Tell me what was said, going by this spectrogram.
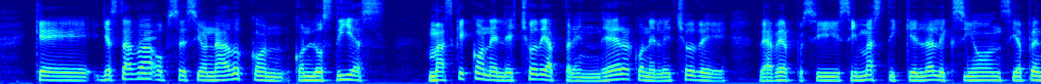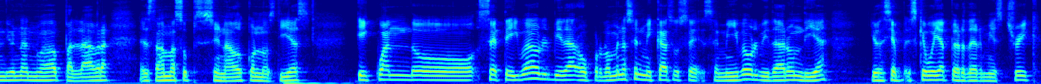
que yo estaba obsesionado con, con los días más que con el hecho de aprender, con el hecho de, de a ver, pues sí, sí mastiqué la lección, sí aprendí una nueva palabra, estaba más obsesionado con los días. Y cuando se te iba a olvidar, o por lo menos en mi caso se, me iba a olvidar un día, yo decía, es que voy a perder mi streak.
